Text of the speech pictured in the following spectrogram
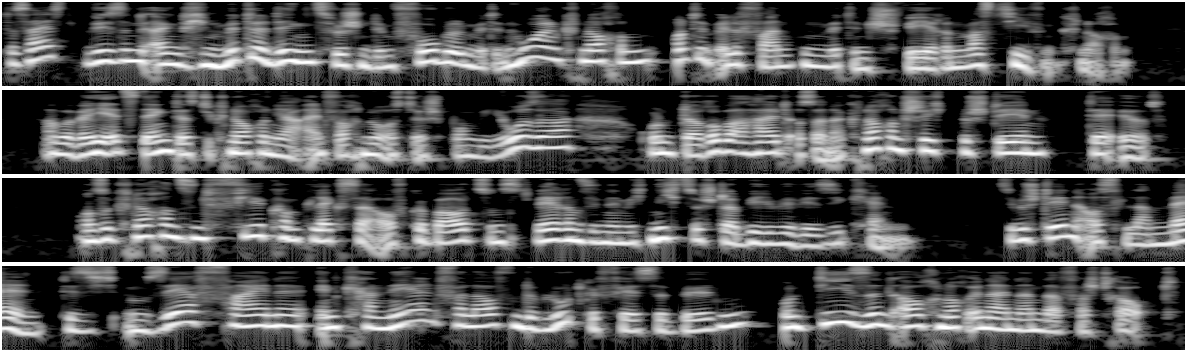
Das heißt, wir sind eigentlich ein Mittelding zwischen dem Vogel mit den hohlen Knochen und dem Elefanten mit den schweren, massiven Knochen. Aber wer jetzt denkt, dass die Knochen ja einfach nur aus der Spongiosa und darüber halt aus einer Knochenschicht bestehen, der irrt. Unsere Knochen sind viel komplexer aufgebaut, sonst wären sie nämlich nicht so stabil, wie wir sie kennen. Sie bestehen aus Lamellen, die sich um sehr feine, in Kanälen verlaufende Blutgefäße bilden und die sind auch noch ineinander verstraubt.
